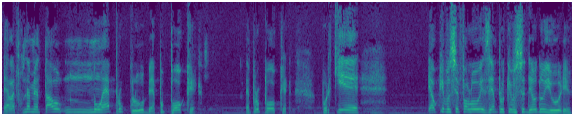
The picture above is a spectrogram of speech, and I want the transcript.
Ela é fundamental não é pro clube, é pro poker. É pro poker. Porque é o que você falou, o exemplo que você deu do Yuri.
